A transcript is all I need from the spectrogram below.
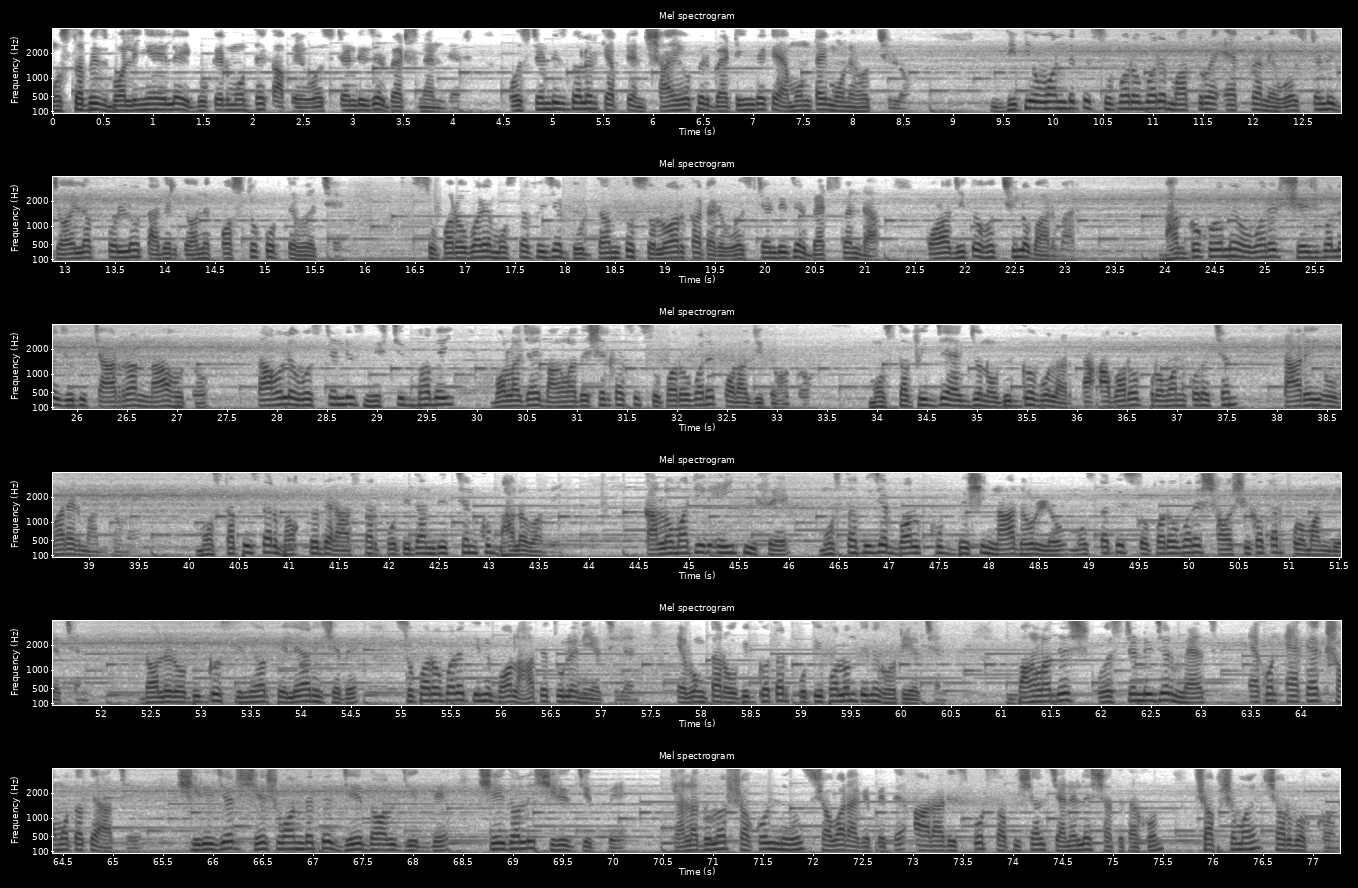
মুস্তাফিজ বোলিংয়ে এলেই বুকের মধ্যে কাঁপে ওয়েস্ট ইন্ডিজের ব্যাটসম্যানদের। ওয়েস্ট ইন্ডিজ দলের ক্যাপ্টেন শাই হোপের ব্যাটিং দেখে এমনটাই মনে হচ্ছিল। দ্বিতীয় ওয়ানডেতে সুপার ওভারে মাত্র এক রানে ওয়েস্ট ইন্ডিজ জয়লাভ করলেও তাদেরকে অনেক কষ্ট করতে হয়েছে। সুপার ওভারে মুস্তাফিজের দুর্দান্ত সোলোয়ার কাটারে ওয়েস্ট ইন্ডিজের ব্যাটসম্যানরা পরাজিত হচ্ছিল বারবার। ভাগ্যক্রমে ওভারের শেষ বলে যদি চার রান না হতো তাহলে ওয়েস্ট ইন্ডিজ নিশ্চিতভাবেই বলা যায় বাংলাদেশের কাছে সুপার ওভারে পরাজিত হতো। মোস্তাফিজ যে একজন অভিজ্ঞ বোলার তা আবারও প্রমাণ করেছেন তার এই ওভারের মাধ্যমে। মোস্তাফিজ তার ভক্তদের আস্থার প্রতিদান দিচ্ছেন খুব ভালোভাবে। কালো মাটির এই পিসে মোস্তাফিজের বল খুব বেশি না ধরলেও মোস্তাফিজ সুপার ওভারের সাহসিকতার প্রমাণ দিয়েছেন। দলের অভিজ্ঞ সিনিয়র প্লেয়ার হিসেবে সুপার ওভারে তিনি বল হাতে তুলে নিয়েছিলেন এবং তার অভিজ্ঞতার প্রতিফলন তিনি ঘটিয়েছেন। বাংলাদেশ ওয়েস্ট ইন্ডিজের ম্যাচ এখন এক এক সমতাতে আছে। সিরিজের শেষ ওয়ানডেতে যে দল জিতবে, সেই দলই সিরিজ জিতবে। খেলাধুলার সকল নিউজ সবার আগে পেতে আর আর স্পোর্টস অফিসিয়াল চ্যানেলের সাথে থাকুন। সবসময় সর্বক্ষণ।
